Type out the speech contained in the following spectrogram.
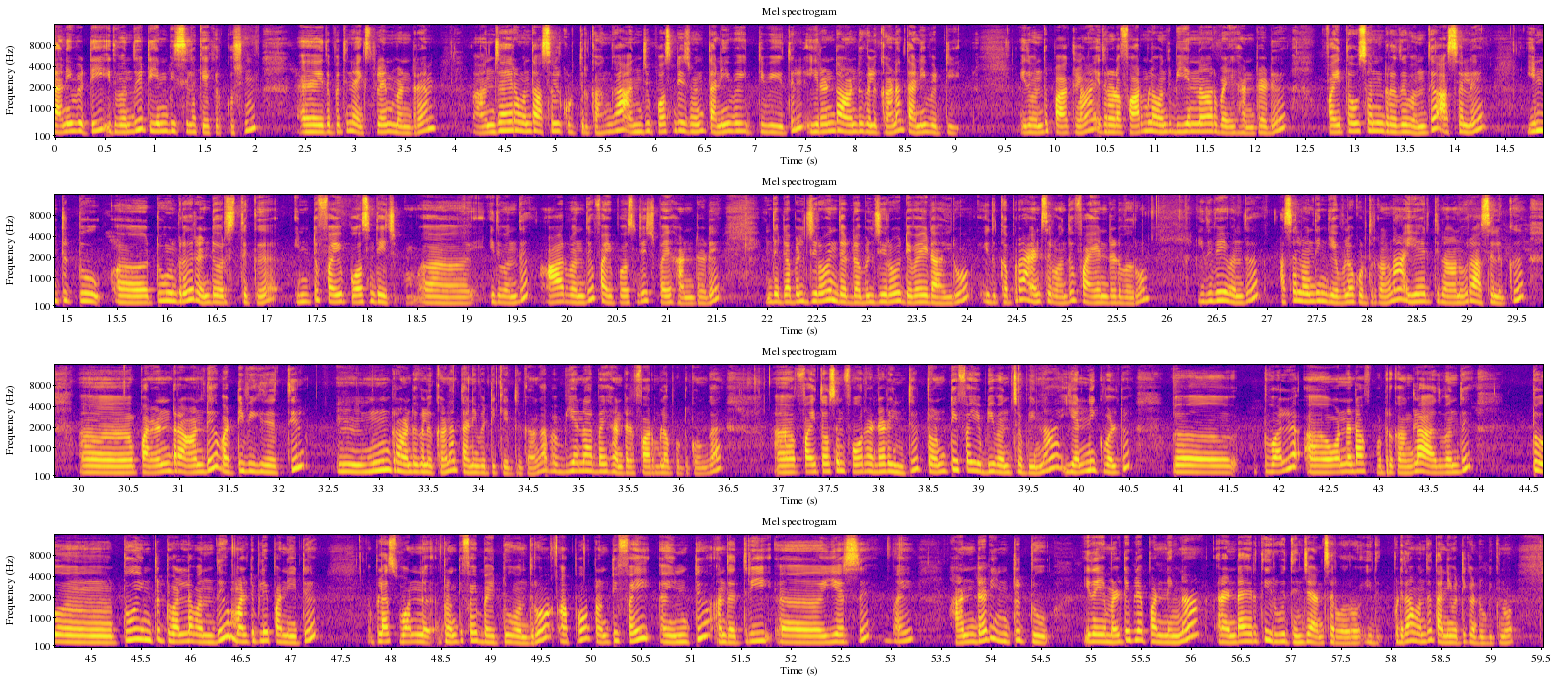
தனி வட்டி இது வந்து டிஎன்பிசியில் கேட்குற கொஷின் இதை பற்றி நான் எக்ஸ்பிளைன் பண்ணுறேன் அஞ்சாயிரம் வந்து அசல் கொடுத்துருக்காங்க. அஞ்சு பர்சன்டேஜ் வந்து தனி வட்டி விகிதத்தில் இரண்டு ஆண்டுகளுக்கான தனி வட்டி இது வந்து பார்க்கலாம். இதனோட ஃபார்முலா வந்து பிஎன்ஆர் பை ஹண்ட்ரடு ஃபைவ் தௌசண்ட்றது வந்து அசல். இன்ட்டு டூ டூன்றது ரெண்டு வருஷத்துக்கு. இன்ட்டு ஃபைவ் பர்சன்டேஜ் இது வந்து ஆர் வந்து ஃபைவ் பர்சன்டேஜ் பை ஹண்ட்ரடு இந்த டபுள் ஜீரோ இந்த டபுள் ஜீரோ டிவைட் ஆயிரும். இதுக்கப்புறம் ஆன்சர் வந்து ஃபைவ் ஹண்ட்ரட் வரும். இதுவே வந்து அசல் வந்து இங்கே எவ்வளோ கொடுத்துருக்காங்கன்னா ஐயாயிரத்தி நானூறு அசலுக்கு பன்னெண்டரை ஆண்டு வட்டி விகிதத்தில் மூன்று ஆண்டுகளுக்கான தனி வட்டி கேட்டிருக்காங்க. அப்போ பிஎன்ஆர் பை ஹண்ட்ரட் ஃபார்முலா போட்டுக்கோங்க. Five thousand four hundred into twenty five எப்படி வந்துச்சு அப்படின்னா N equal to twelve one and half போட்டிருக்காங்களா? அது வந்து டூ டூ இன்ட்டு டுவெல்ல வந்து மல்டிப்ளை பண்ணிவிட்டு ப்ளஸ் ஒன்று டுவெண்ட்டி ஃபைவ் பை டூ வந்துடும் அப்போது டுவெண்ட்டி ஃபைவ் இன்ட்டு அந்த three years by hundred into two இதை மல்டிப்ளை பண்ணிங்கன்னா ரெண்டாயிரத்தி இருபத்தஞ்சி ஆன்சர் வரும். இது இப்படி தான் வந்து தனி வட்டி கண்டுபிடிக்கணும்.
